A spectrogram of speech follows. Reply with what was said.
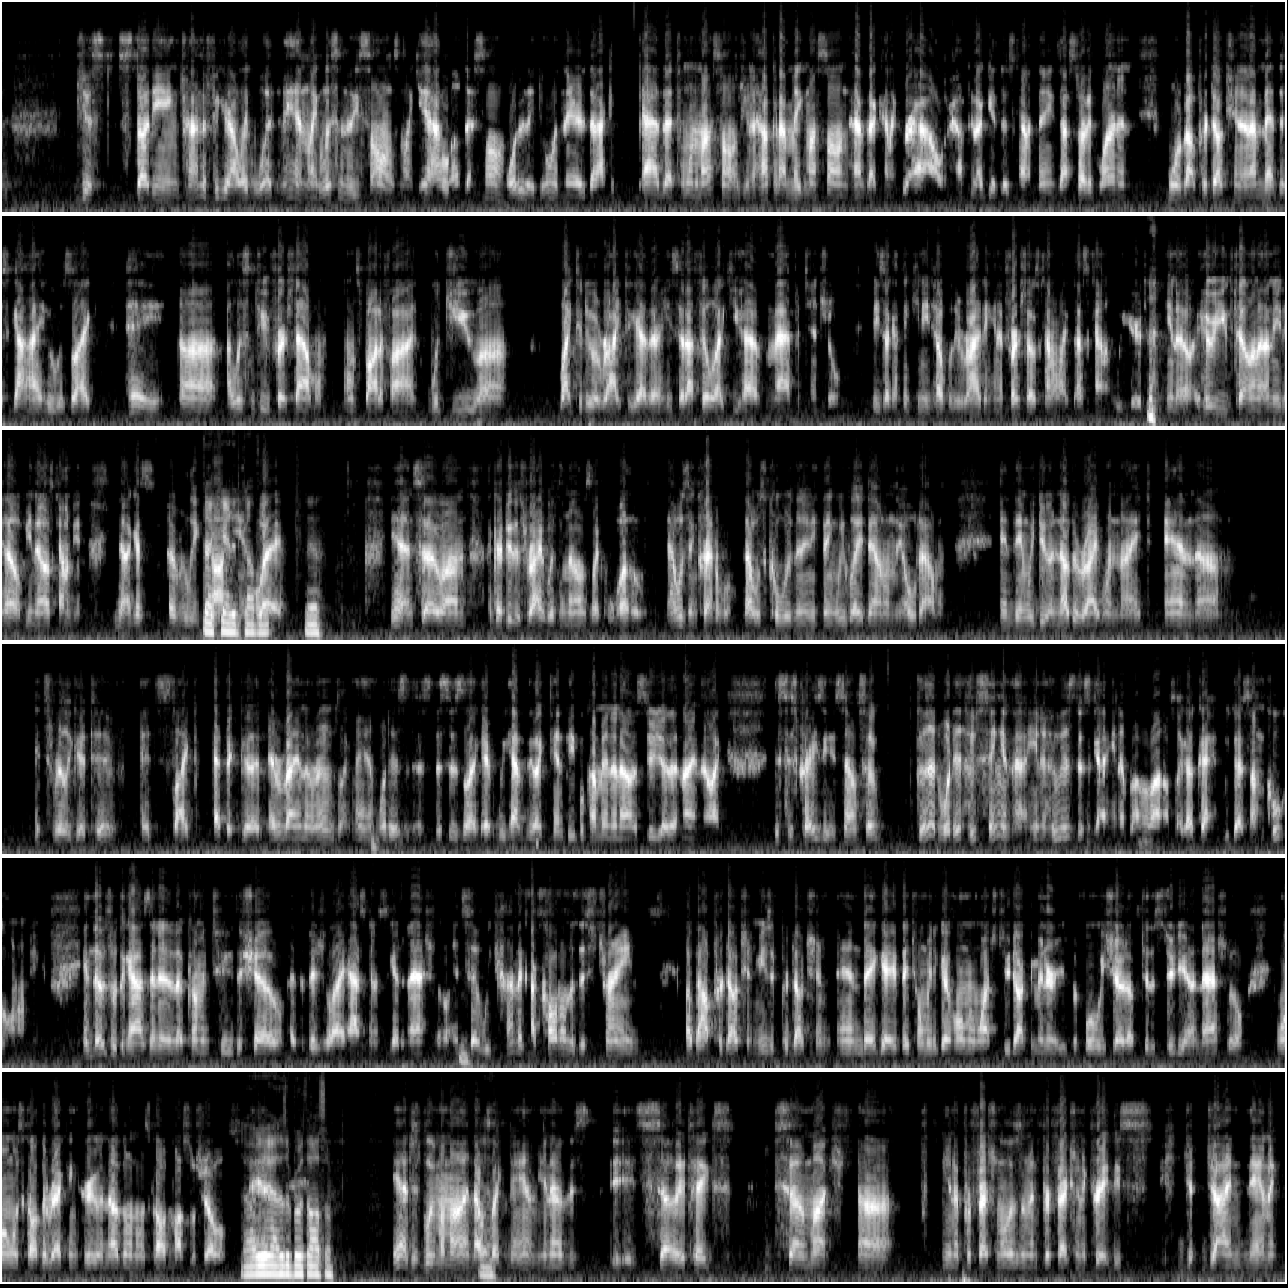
just studying, trying to figure out like what man, like listening to these songs and like, yeah, I love that song. What are they doing there that I could add that to one of my songs? You know, how could I make my song have that kind of growl? Or how could I get those kind of things? I started learning more about production, and I met this guy who was like, hey, uh, I listened to your first album on Spotify. Would you uh, like to do a write together? He said, I feel like you have mad potential. He's like, I think you need help with your writing. And at first, I was kind of like, that's kind of weird. you know, who are you telling I need help? You know, I was kind of being, you know, I guess overly Backhanded cocky in a compliment. way. Yeah. Yeah, and so um, I go do this write with him, and I was like, whoa, that was incredible. That was cooler than anything we laid down on the old album. And then we do another write one night, and um, it's really good too. It's like epic good. Everybody in the room's like, man, what is this? This is like eh, we have like ten people come in and out of the studio that night, and they're like, this is crazy. It sounds so good. What is who's singing that? You know, who is this guy? You know, blah blah blah. I was like, okay, we got something cool going on here. And those were the guys that ended up coming to the show at the Visualite, asking us to go to Nashville. And so we kind of I caught onto this train about production, music production, and they gave they told me to go home and watch two documentaries before we showed up to the studio in Nashville. One was called The Wrecking Crew, and the other one was called Muscle Shoals. Oh And- yeah, those are both awesome. yeah, it just blew my mind. I was like, damn, you know, this it's so it takes so much uh you know professionalism and perfection to create these g- dynamic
